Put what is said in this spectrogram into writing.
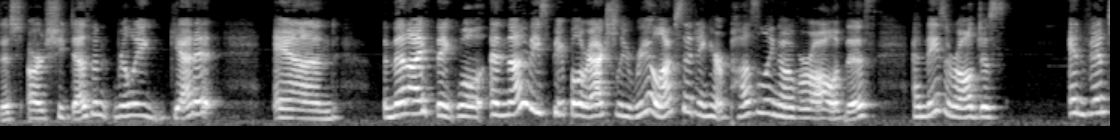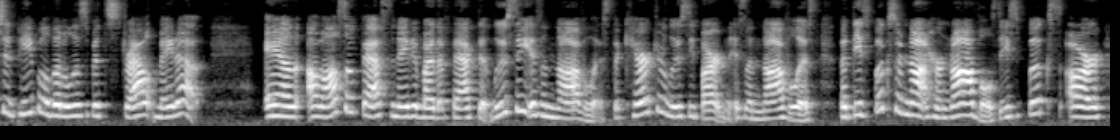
Does or she doesn't really get it? And and then I think, well, and none of these people are actually real. I'm sitting here puzzling over all of this, and these are all just invented people that Elizabeth Strout made up. And I'm also fascinated by the fact that Lucy is a novelist. The character Lucy Barton is a novelist, but these books are not her novels. These books are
